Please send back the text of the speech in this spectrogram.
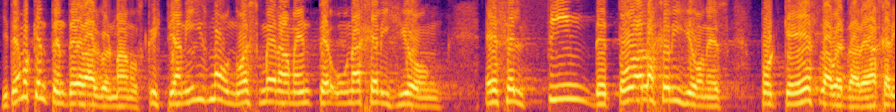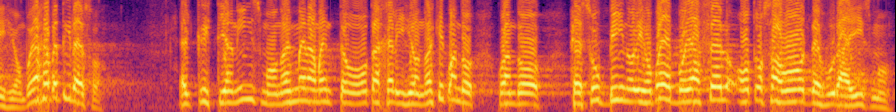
Y tenemos que entender algo, hermanos. Cristianismo no es meramente una religión, es el fin de todas las religiones porque es la verdadera religión. Voy a repetir eso. El cristianismo no es meramente otra religión. No es que cuando, cuando Jesús vino dijo, pues voy a hacer otro sabor de judaísmo.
